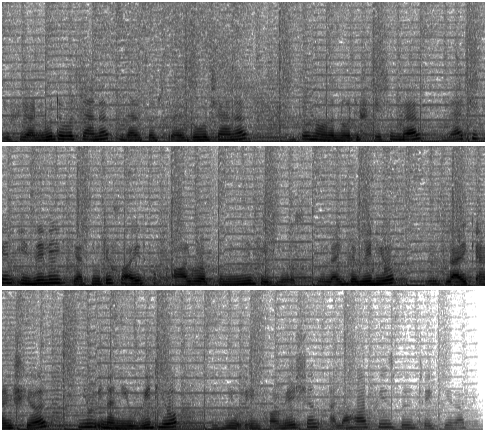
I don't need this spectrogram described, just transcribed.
If you are new to our channel, then subscribe to our channel and turn on the notification bell so that you can easily get notified of all our upcoming new videos. If you like the video, please like and share. See you in a new video with new information. Allah Hafiz will take care of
